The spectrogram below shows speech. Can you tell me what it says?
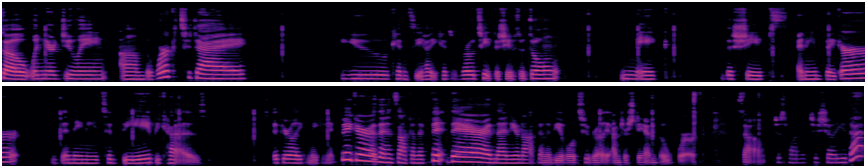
So when you're doing um, the work today, you can see how you can rotate the shapes, but don't make the shapes any bigger than they need to be because if you're like making it bigger, then it's not going to fit there and then you're not going to be able to really understand the work. So just wanted to show you that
